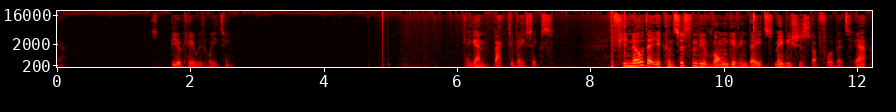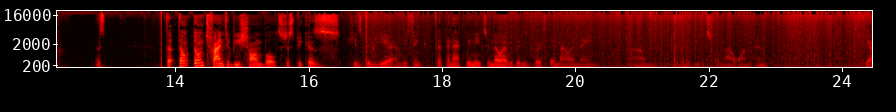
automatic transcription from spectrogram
yeah. Be okay with waiting. Again, back to basics. If you know that you're consistently wrong giving dates, maybe you should stop for a bit. Yeah, don't don't try to be Shawn Bolz just because he's been here and we think flipping heck, we need to know everybody's birthday now and name. Um, we're going to do this from now on, and yeah,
